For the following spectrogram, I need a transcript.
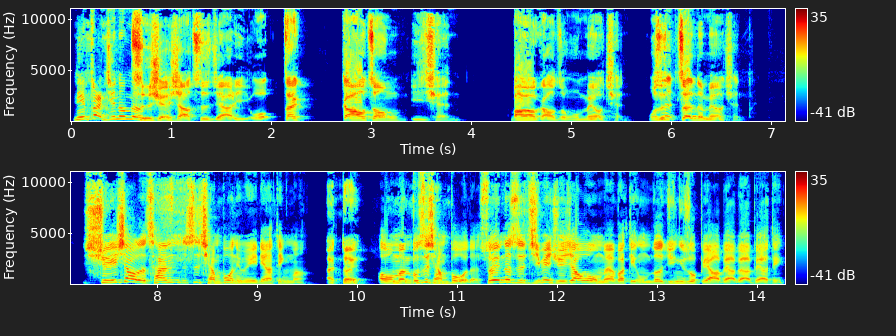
连饭钱都没有。吃学校，吃家里。我在高中以前，报告高中，我没有钱，我是真的没有钱。学校的餐是强迫你们一定要订吗？哎，对，哦，我们不是强迫的，所以那时即便学校问我们要不要订，我们都已经说不要，不要，不要，不要订，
